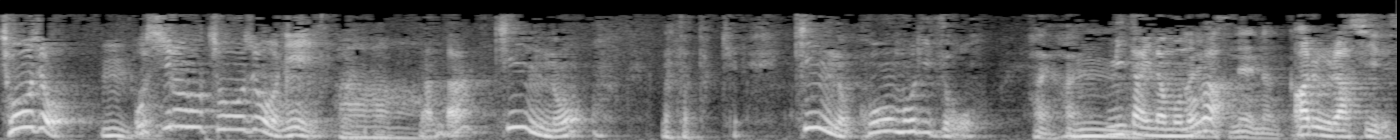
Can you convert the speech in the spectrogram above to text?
頂上、うんお城の頂上に、なんだ？金の、なんだったっけ？金のコウモリ像はいはい。うんみたいなものがありますねなんかあるらしいです。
